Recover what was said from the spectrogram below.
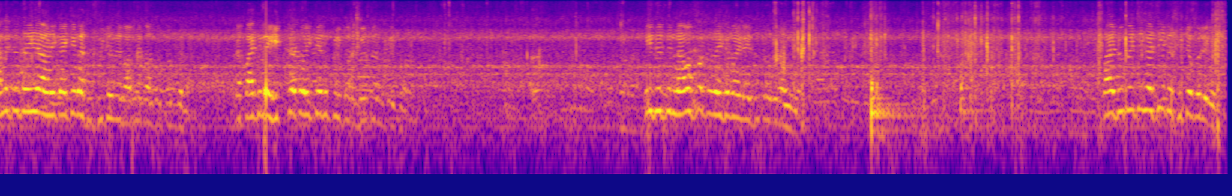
আমি তো এই আমি কাইটে গেছে ছুটে দেবো আপনি গল্প করবে না। এটা পাই দিলে হিটটা তো ওইটার উপরই করে বেলটার উপরই করে এই দুদিন নামাজ পড়তে যাইতে পারি না দুটো করে নিয়ে। পায়ে ঢুকাইতে গেছি এটা ছুটে পড়ে গেছে।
